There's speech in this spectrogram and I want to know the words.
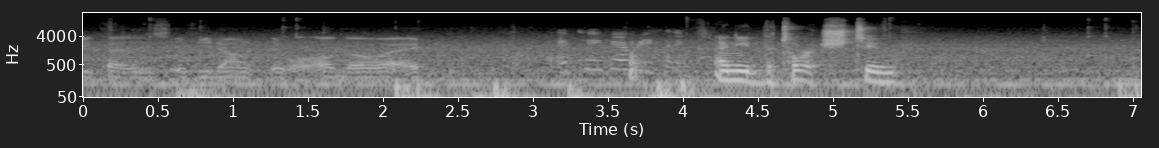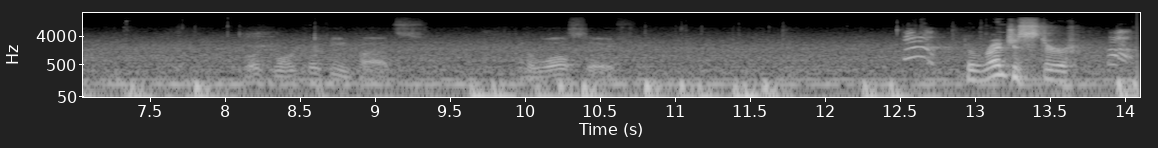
because if you don't, it will all go away. I take everything. I need the torch too. Look, more cooking pots and a wall safe. Ah! The register. Ah!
